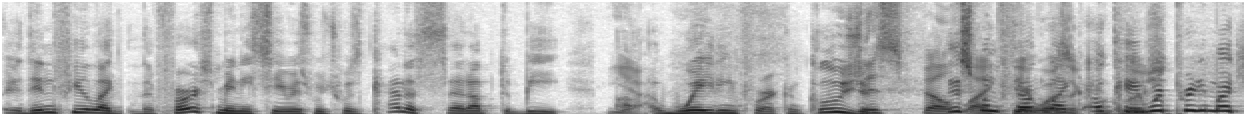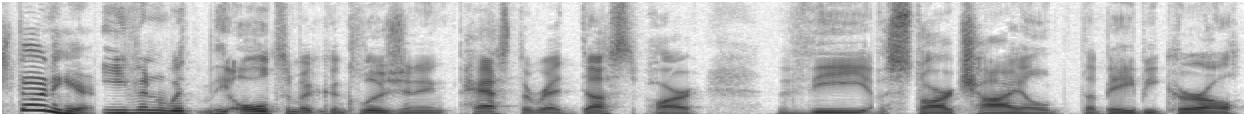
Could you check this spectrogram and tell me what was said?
It didn't feel like the first miniseries, which was kind of set up to be uh, Yeah. waiting for a conclusion. This felt this like one there felt was like okay, we're pretty much done here. even with the ultimate conclusion and past the red dust part, the the star child, the baby girl,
